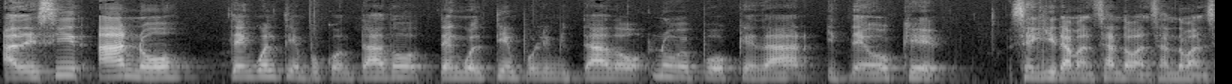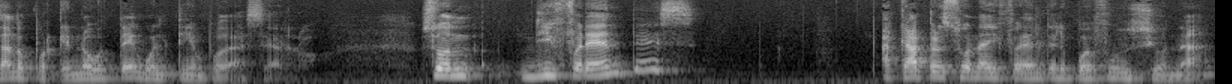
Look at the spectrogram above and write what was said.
A decir, ah, no, tengo el tiempo contado, tengo el tiempo limitado, no me puedo quedar y tengo que seguir avanzando, avanzando, avanzando porque no tengo el tiempo de hacerlo. Son diferentes, a cada persona diferente le puede funcionar.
